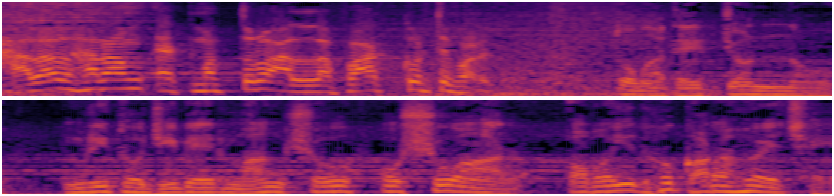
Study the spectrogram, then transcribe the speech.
হালাল হারাম একমাত্র আল্লাহ পাক করতে পারেন তোমাদের জন্য মৃত জীবের মাংস ও সোয়ার অবৈধ করা হয়েছে।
